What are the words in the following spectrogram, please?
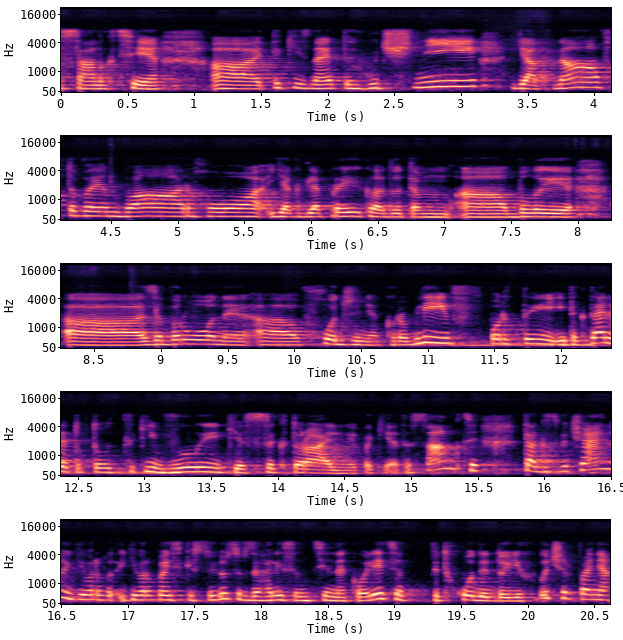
санкції такі, знаєте, гучні, як нафтове ембарго, як для прикладу, там були заборони входження кораблів в порти і так далі. Тобто, от такі великі секторальні пакети санкцій. Так, звичайно, Євро- Європейський Союз взагалі санкційна коаліція підходить до їх вичерпання,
